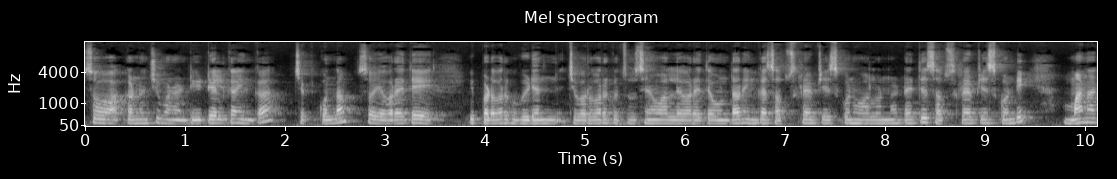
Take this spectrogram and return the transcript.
సో అక్కడ నుంచి మనం డీటెయిల్గా ఇంకా చెప్పుకుందాం. సో ఎవరైతే ఇప్పటివరకు వీడియోని చివరి వరకు చూసిన వాళ్ళు ఎవరైతే ఉంటారో ఇంకా సబ్స్క్రైబ్ చేసుకునే వాళ్ళు ఉన్నట్టయితే సబ్స్క్రైబ్ చేసుకోండి. మన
